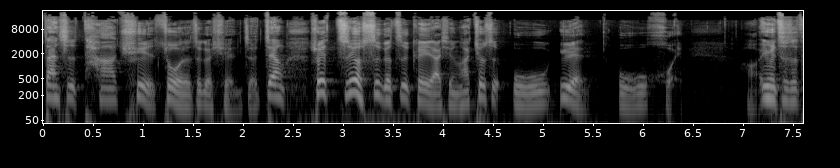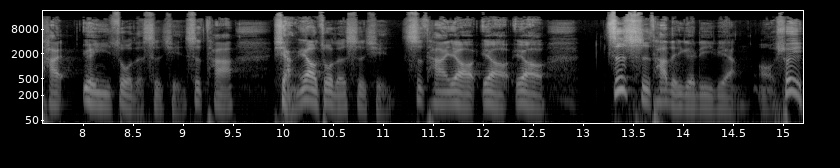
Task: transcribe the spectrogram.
但是他却做了这个选择。这样，所以只有四个字可以来形容他，就是无怨无悔啊，因为这是他愿意做的事情，是他。想要做的事情是他要要要支持他的一个力量哦，所以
